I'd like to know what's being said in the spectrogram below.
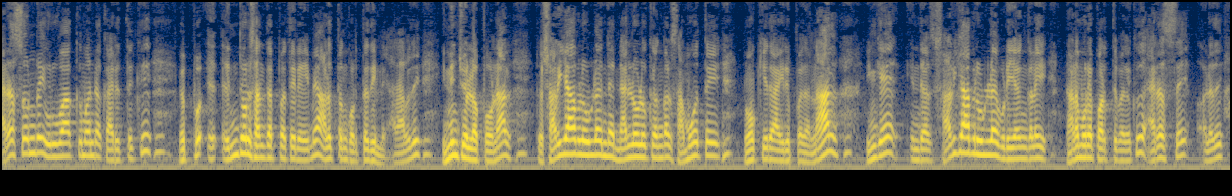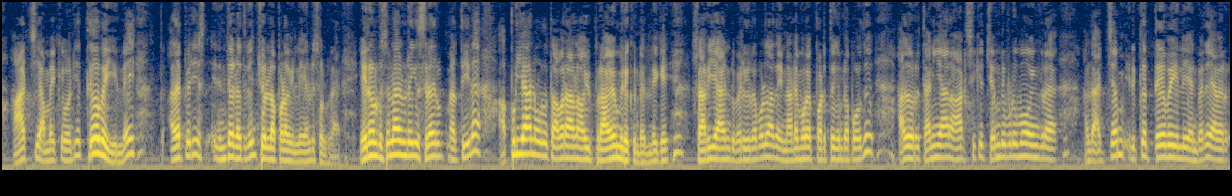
அரசொன்றை உருவாக்கும் என்ற கருத்துக்கு எப்போ எந்த ஒரு சந்தர்ப்பத்திலேயுமே அழுத்தம் கொடுத்ததில்லை. அதாவது இன்னும் சொல்ல போனால் இந்த சரியாவில் உள்ள இந்த நல்லொழுக்கங்கள் சமூகத்தை நோக்கியதாக இருப்பதனால் இங்கே இந்த சரியாவில் உள்ள விடயங்களை நடைமுறைப்படுத்துவதற்கு அரசை அல்லது ஆட்சி அமைக்க வேண்டிய தேவையில்லை. அதை பற்றி இந்த இடத்திலும் சொல்லப்படவில்லை என்று சொல்கிறார் ஏனென்று சொன்னால் இன்றைக்கு சிலர் மத்தியில் அப்படியான ஒரு தவறான அபிப்பிராயம் இருக்கின்றது. இன்றைக்கு சரியா என்று வருகிற பொழுது அதை நடைமுறைப்படுத்துகின்ற போது அது ஒரு தனியான ஆட்சிக்கு சென்று விடுமோ என்கிற அந்த அச்சம் இருக்க தேவையில்லை என்பதை அவர்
